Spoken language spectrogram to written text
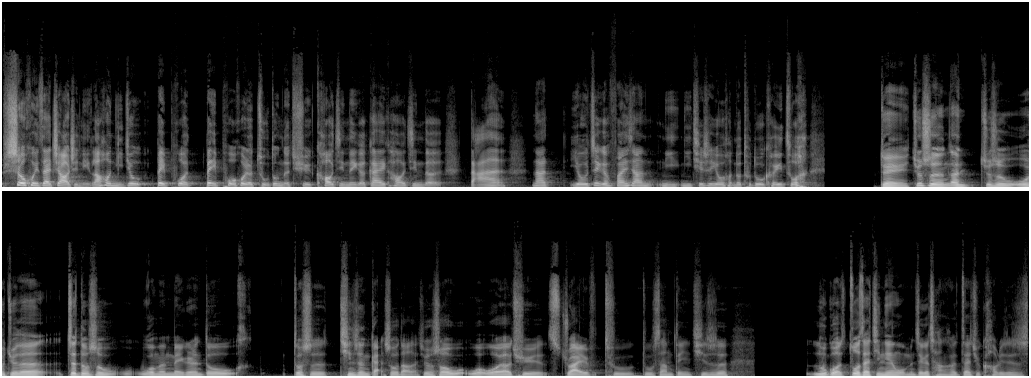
社会在 judge 你？然后你就被迫、被迫或者主动的去靠近那个该靠近的答案。那由这个方向，你你其实有很多 to do 可以做。对，就是那，就是我觉得这都是我们每个人都都是亲身感受到的。就是说我我我要去 strive to do something。其实，如果坐在今天我们这个场合再去考虑这事，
